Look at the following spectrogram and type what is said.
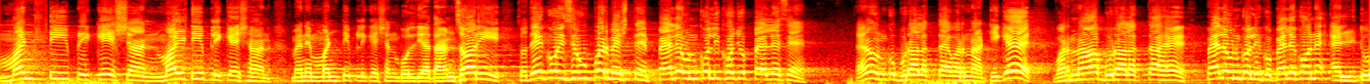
मल्टीप्लीकेशन मल्टीप्लीकेशन मैंने मल्टीप्लीकेशन बोल दिया था. आई एम सॉरी तो देखो इसे ऊपर भेजते हैं. पहले उनको लिखो जो पहले से है. ना, उनको बुरा लगता है वरना, ठीक है? वरना बुरा लगता है। पहले उनको लिखो, पहले कौन है? L two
